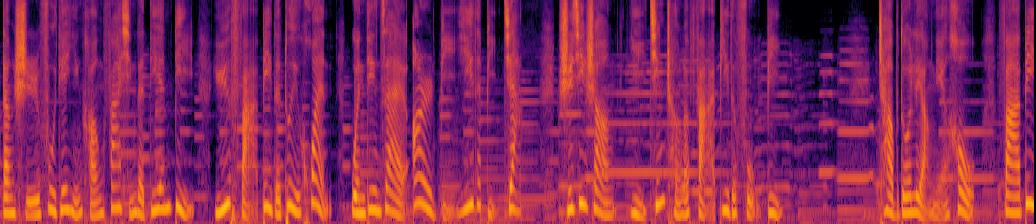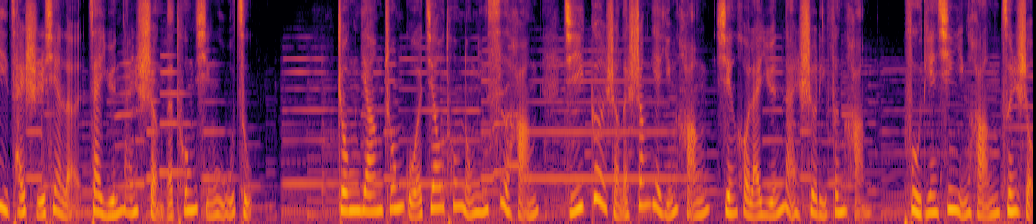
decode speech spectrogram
当时富滇银行发行的滇币与法币的兑换稳定在二比一的比价，实际上已经成了法币的辅币。差不多两年后，法币才实现了在云南省的通行无阻。中央中国交通农民四行及各省的商业银行先后来云南设立分行。富滇新银行遵守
